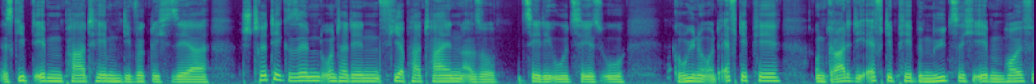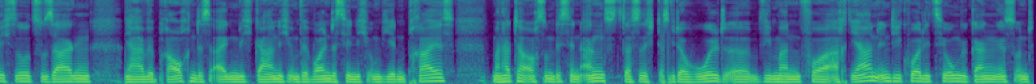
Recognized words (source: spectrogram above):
es gibt eben ein paar Themen, die wirklich sehr strittig sind unter den vier Parteien, also CDU, CSU, Grüne und FDP. Und gerade die FDP bemüht sich eben häufig so zu sagen, ja, wir brauchen das eigentlich gar nicht und wir wollen das hier nicht um jeden Preis. Man hat da auch so ein bisschen Angst, dass sich das wiederholt, äh, wie man vor acht Jahren in die Koalition gegangen ist und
